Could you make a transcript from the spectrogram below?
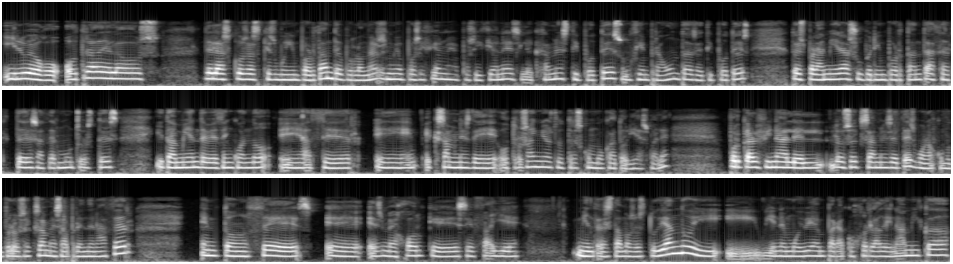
Y luego, otra de los de las cosas que es muy importante, por lo menos en mi oposición. Mi oposición es el examen es tipo test, son 100 preguntas de tipo test. Entonces, para mí era súper importante hacer test, hacer muchos test y también de vez en cuando eh, hacer eh, exámenes de otros años, de otras convocatorias, ¿vale? Porque al final los exámenes de test, bueno, como todos los exámenes aprenden a hacer, entonces eh, es mejor que se falle mientras estamos estudiando y, y, viene muy bien para coger la dinámica,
